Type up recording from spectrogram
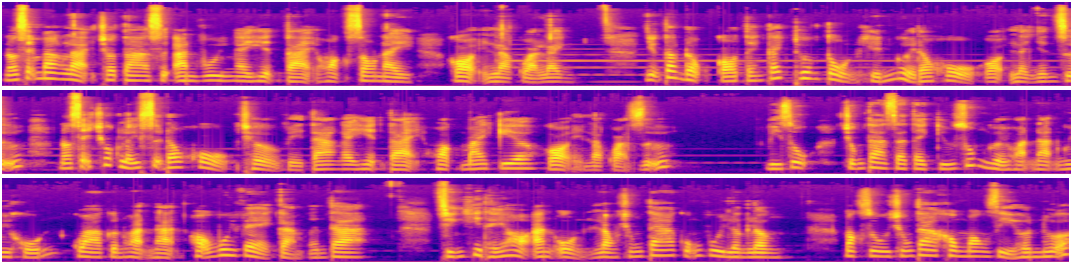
Nó sẽ mang lại cho ta sự an vui ngay hiện tại hoặc sau này, gọi là quả lành. Những tác động có tính cách thương tổn khiến người đau khổ gọi là nhân dữ, nó sẽ chuốc lấy sự đau khổ trở về ta ngay hiện tại hoặc mai kia gọi là quả dữ. Ví dụ, chúng ta ra tay cứu giúp người hoạn nạn nguy khốn, qua cơn hoạn nạn họ vui vẻ cảm ơn ta. Chính khi thấy họ an ổn, lòng chúng ta cũng vui lâng lâng. Mặc dù chúng ta không mong gì hơn nữa,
